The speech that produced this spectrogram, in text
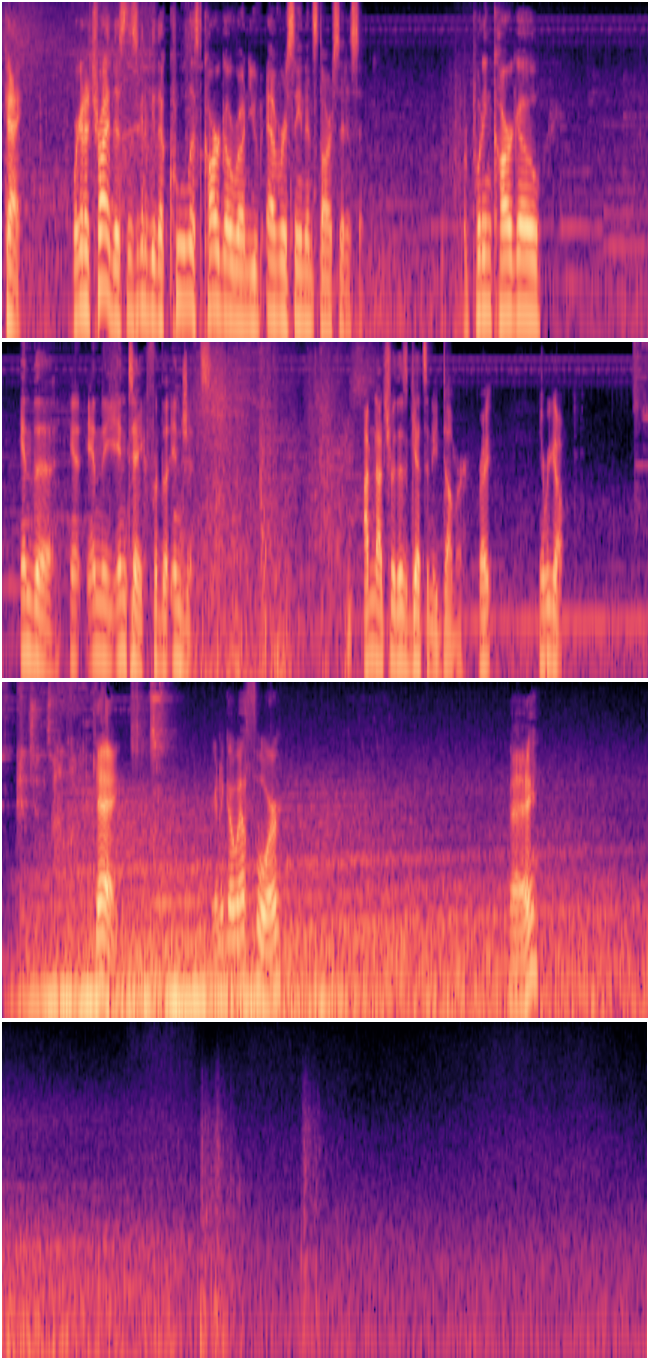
Okay. We're going to try this. This is going to be the coolest cargo run you've ever seen in Star Citizen. We're putting cargo in the in, in the intake for the engines. I'm not sure this gets any dumber, right? Here we go. Okay. We're going to go F4. Okay.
